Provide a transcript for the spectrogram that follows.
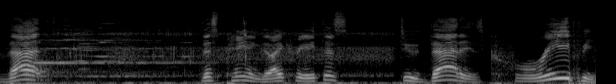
That. This painting, did I create this? Dude, that is creepy.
